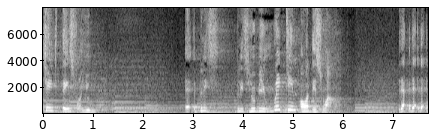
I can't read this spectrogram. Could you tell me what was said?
change things for you. Eh, please please you've been waiting all this while. The, the,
